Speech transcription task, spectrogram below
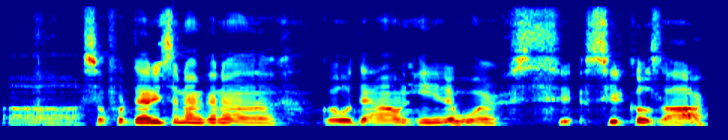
Uh, so for that reason I'm gonna go down here where circles are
